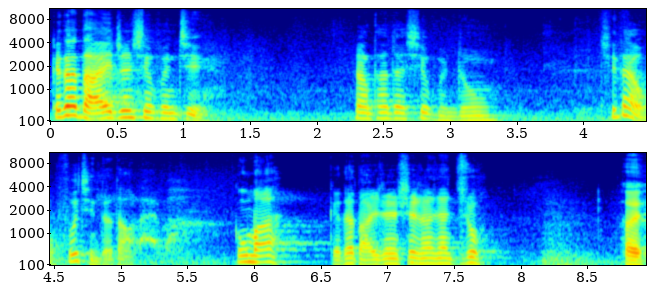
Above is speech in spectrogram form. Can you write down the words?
给他打一针兴奋剂，让他在兴奋中期待我父亲的到来吧。宫本，给他打一针肾上腺激素。嘿。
